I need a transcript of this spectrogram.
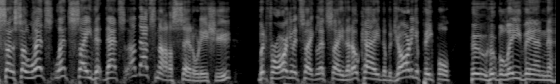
So, so let's let's say that that's uh, that's not a settled issue, but for argument's sake, let's say that okay, the majority of people who who believe in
